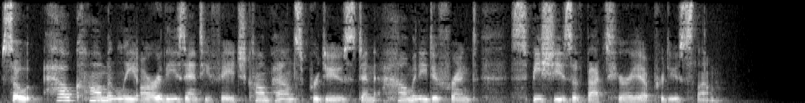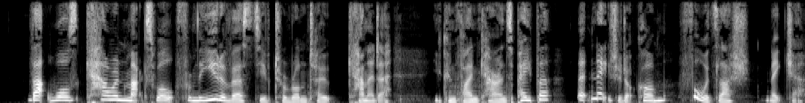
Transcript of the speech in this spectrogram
So, how commonly are these antiphage compounds produced, and how many different species of bacteria produce them? That was Karen Maxwell from the University of Toronto, Canada. You can find Karen's paper at nature.com forward slash nature.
